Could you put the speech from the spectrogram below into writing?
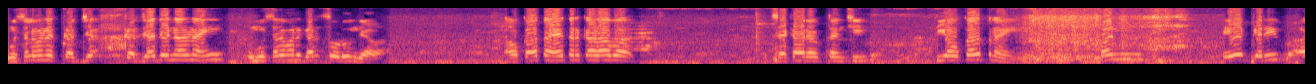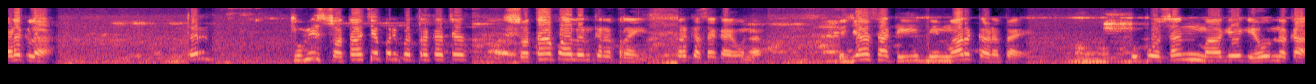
मुसलमान कर्जा कर्जा देणार नाही मुसलमान घर सोडून द्यावा. अवकात आहे तर काढावा सहकार आयुक्तांची ती अवकात नाही. पण एक गरीब अडकला. तर तुम्ही स्वतःच्या परिपत्रकाच्या स्वतः पालन करत नाही तर कसं काय होणार? यासाठी मी मार्ग काढत आहे. उपोषण मागे घेऊ नका.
